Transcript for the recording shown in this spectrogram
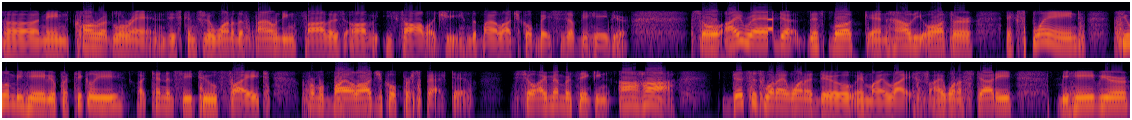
uh, named Konrad Lorenz. He's considered one of the founding fathers of ethology, the biological basis of behavior. So I read this book and how the author explained human behavior, particularly a tendency to fight, from a biological perspective. So I remember thinking, aha, this is what I want to do in my life. I want to study behavior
